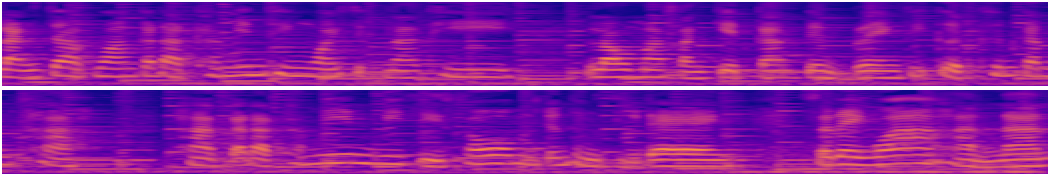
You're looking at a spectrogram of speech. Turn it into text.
หลังจากวางกระดาษขมิ้นทิ้งไว้ 10 นาที เรามาสังเกตการเปลี่ยนแปลงที่เกิดขึ้นกันค่ะหากกระดาษขมิ้นมีสีส้มจนถึงสีแดง แสดงว่าอาหารนั้น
